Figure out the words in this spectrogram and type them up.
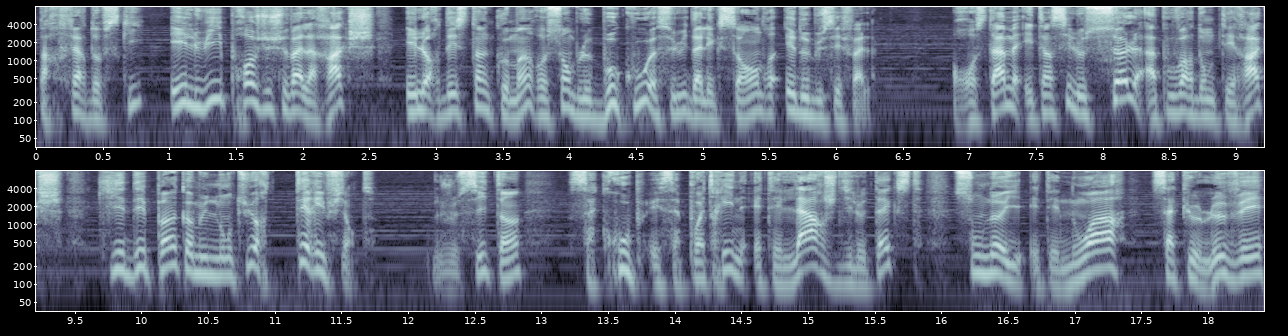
par Ferdowski, est lui proche du cheval Raksh et leur destin commun ressemble beaucoup à celui d'Alexandre et de Bucéphale. Rostam est ainsi le seul à pouvoir dompter Raksh, qui est dépeint comme une monture terrifiante. Je cite, hein, Sa croupe et sa poitrine étaient larges, dit le texte, son œil était noir, sa queue levée,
